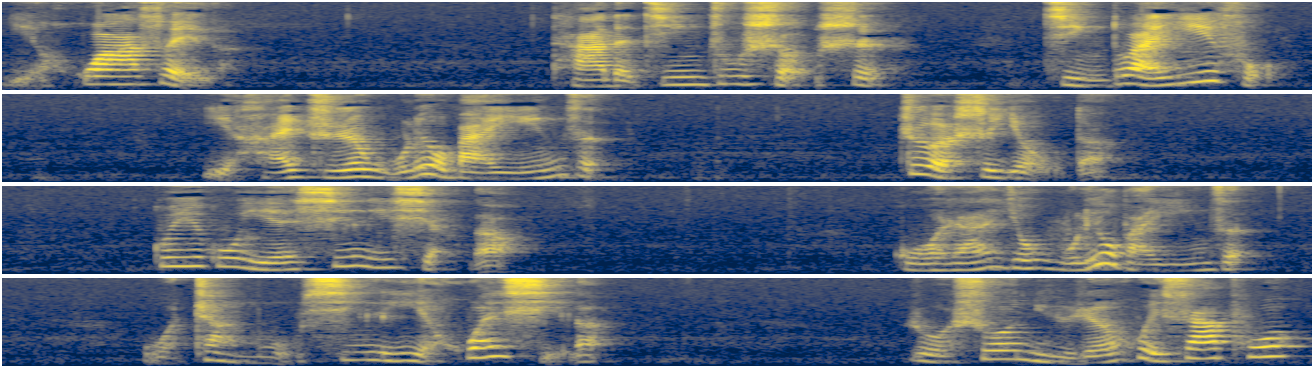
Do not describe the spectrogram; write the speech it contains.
也花费了。他的金珠首饰、锦缎衣服，也还值五六百银子。这是有的。”龟姑爷心里想到：“果然有五六百银子，我丈母心里也欢喜了。若说女人会撒泼，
